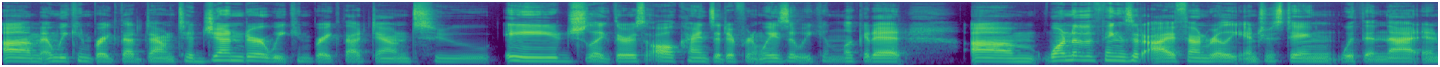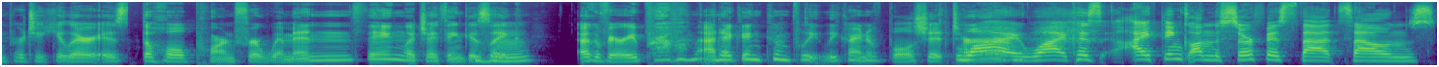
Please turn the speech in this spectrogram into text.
Um, and we can break that down to gender. We can break that down to age. Like there's all kinds of different ways that we can look at it. Um, one of the things that I found really interesting within that in particular is the whole porn for women thing, which I think is like Mhm. a very problematic and completely kind of bullshit term. Why? Why? Because I think on the surface that sounds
